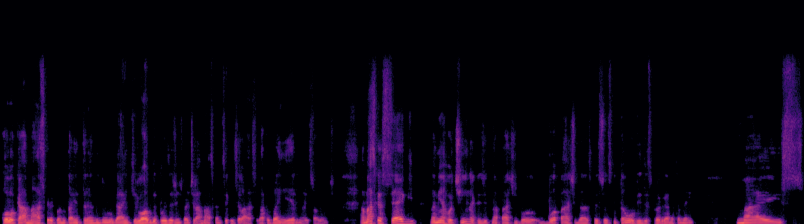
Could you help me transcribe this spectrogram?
colocar a máscara quando está entrando num lugar em que logo depois a gente vai tirar a máscara. Não sei que, sei lá, você vai para o banheiro no restaurante. A máscara segue na minha rotina, acredito na parte de boa, boa parte das pessoas que estão ouvindo esse programa também, mas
